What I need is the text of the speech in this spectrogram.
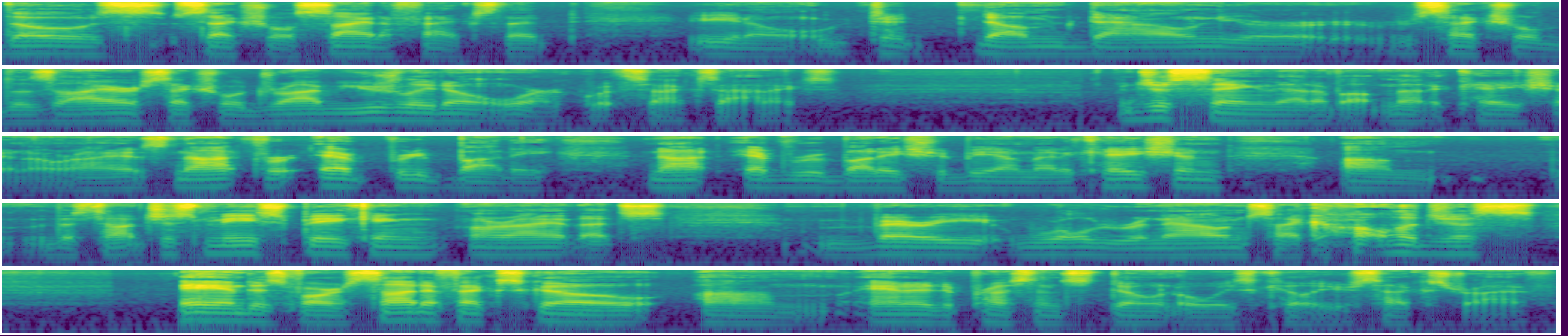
those sexual side effects that you know, to dumb down your sexual desire, sexual drive, usually don't work with sex addicts. I'm just saying that about medication, all right? It's not for everybody. Not everybody should be on medication. Um, that's not just me speaking, all right? That's very world renowned psychologists. And as far as side effects go, um, antidepressants don't always kill your sex drive.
